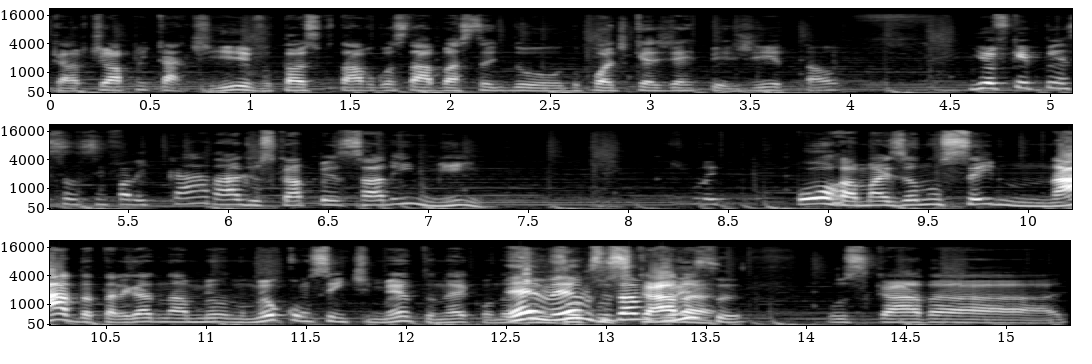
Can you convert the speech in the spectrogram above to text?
Naquela tinha um aplicativo e tal, eu escutava, gostava bastante do, do podcast de RPG e tal. E eu fiquei pensando assim, falei, caralho, os caras pensaram em mim. Eu falei, porra, mas eu não sei nada, tá ligado? Na meu- no meu consentimento, né? Quando eu É mesmo? Você tava cara- com isso? os caras.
